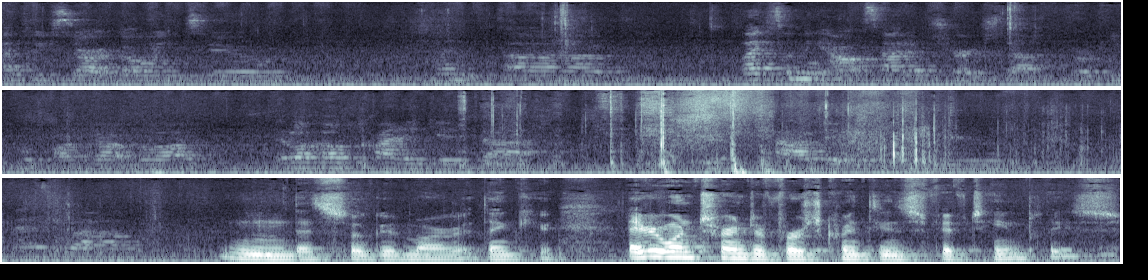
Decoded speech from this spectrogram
like you start going to, an- uh, like something outside of church stuff where people talk about God, it'll help kind of get that just habit in you as well. Mm, that's so good, Margaret. Thank you. Everyone turn to 1 Corinthians 15, please.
